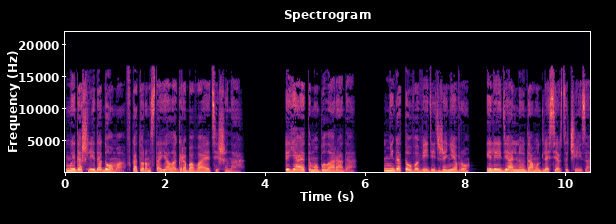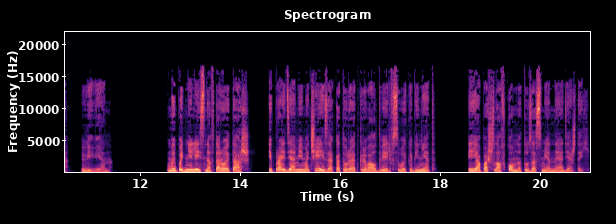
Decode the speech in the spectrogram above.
мы дошли до дома, в котором стояла гробовая тишина. Я этому была рада. Не готова видеть Женевру или идеальную даму для сердца Чейза, Вивиан. Мы поднялись на второй этаж, и, пройдя мимо Чейза, который открывал дверь в свой кабинет, и я пошла в комнату за сменной одеждой.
